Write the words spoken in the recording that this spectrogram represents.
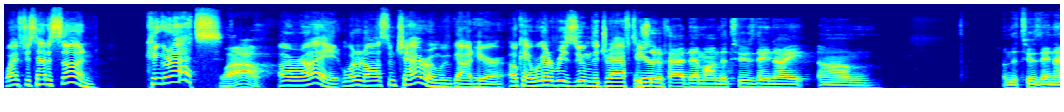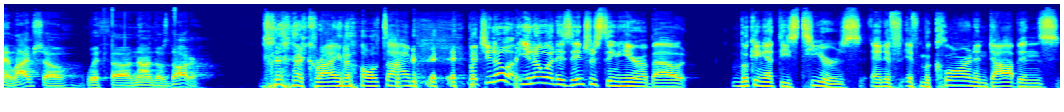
wife just had a son. Congrats. Wow. All right. What an awesome chat room we've got here. Okay, we're going to resume the draft here. We should have had them on the Tuesday night, um, on the Tuesday night live show with uh, Nando's daughter. crying the whole time. but you know what? You know what is interesting here about looking at these tiers, and if if McLaurin and Dobbins,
